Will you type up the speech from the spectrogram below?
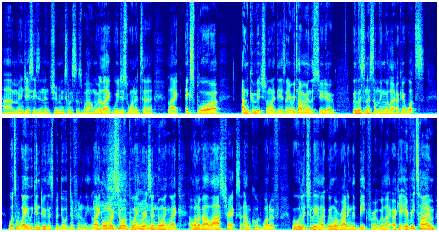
um, and Jessie's an instrumentalist as well. And we're like, we just wanted to like explore unconventional ideas. Like every time we're in the studio, we listen to something. We're like, okay, what's what's a way we can do this but do it differently? Like almost to a point where it's annoying. Like one of our last tracks, um, called "What If," we were literally like when we we're writing the beat for it, we're like, okay, every time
